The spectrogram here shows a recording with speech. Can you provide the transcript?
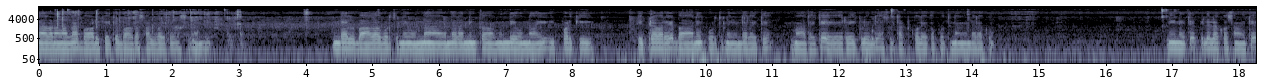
తాగడం వల్ల బాడీకి అయితే బాగా సాల్వ్ అయితే వస్తుందండి. ఎండలు బాగా కొడుతున్నాయి. ఉన్న ఎండలన్నీ ఇంకా ముందే ఉన్నాయి. ఇప్పటికీ ఫిబ్రవరి బాగానే కొడుతున్నాయి ఎండలు అయితే మాదైతే రేకులు ఇల్లు అసలు తట్టుకోలేకపోతున్నాం ఎండలకు. నేనైతే పిల్లల కోసం అయితే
